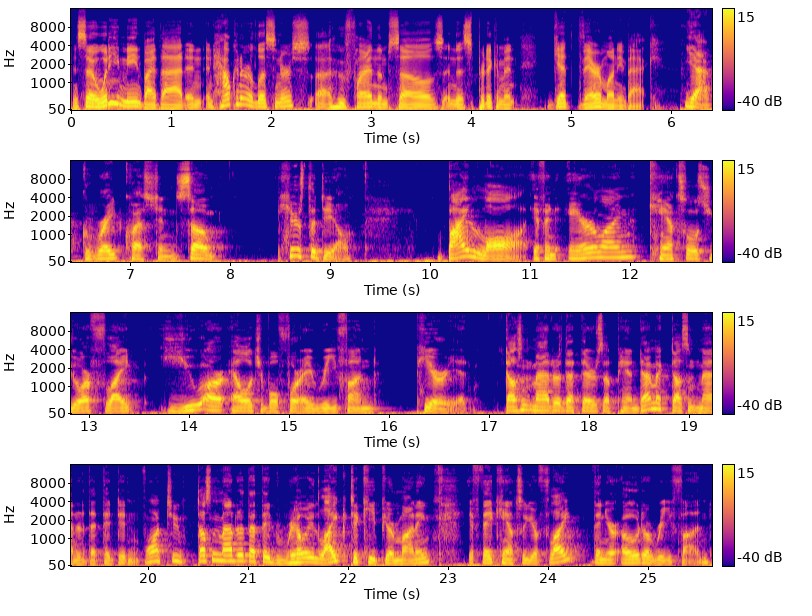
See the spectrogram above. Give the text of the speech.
And so, what do you mean by that? And, and how can our listeners uh, who find themselves in this predicament get their money back? Yeah, great question. So, here's the deal. By law, if an airline cancels your flight, you are eligible for a refund period. Doesn't matter that there's a pandemic, doesn't matter that they didn't want to, doesn't matter that they'd really like to keep your money. If they cancel your flight, then you're owed a refund.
